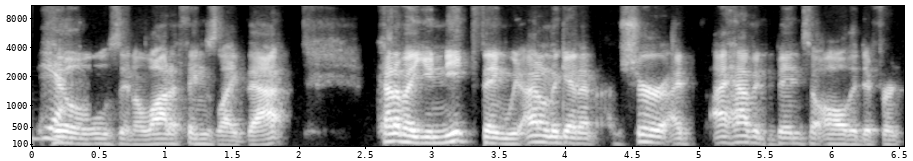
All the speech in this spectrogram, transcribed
Yeah. hills, and a lot of things like that. Kind of a unique thing. We, I don't, again, I'm, I'm sure I, I haven't been to all the different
